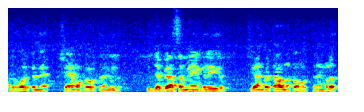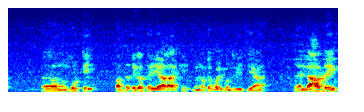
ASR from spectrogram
അതുപോലെ തന്നെ ക്ഷേമ പ്രവർത്തനങ്ങളിലും വിദ്യാഭ്യാസ മേഖലയിലും ചെയ്യാൻ പറ്റാവുന്ന പ്രവർത്തനങ്ങൾ മുൻകൂട്ടി പദ്ധതികൾ തയ്യാറാക്കി മുന്നോട്ട് പോയിക്കൊണ്ടിരിക്കുകയാണ്. ഇതിനെല്ലാവരുടെയും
